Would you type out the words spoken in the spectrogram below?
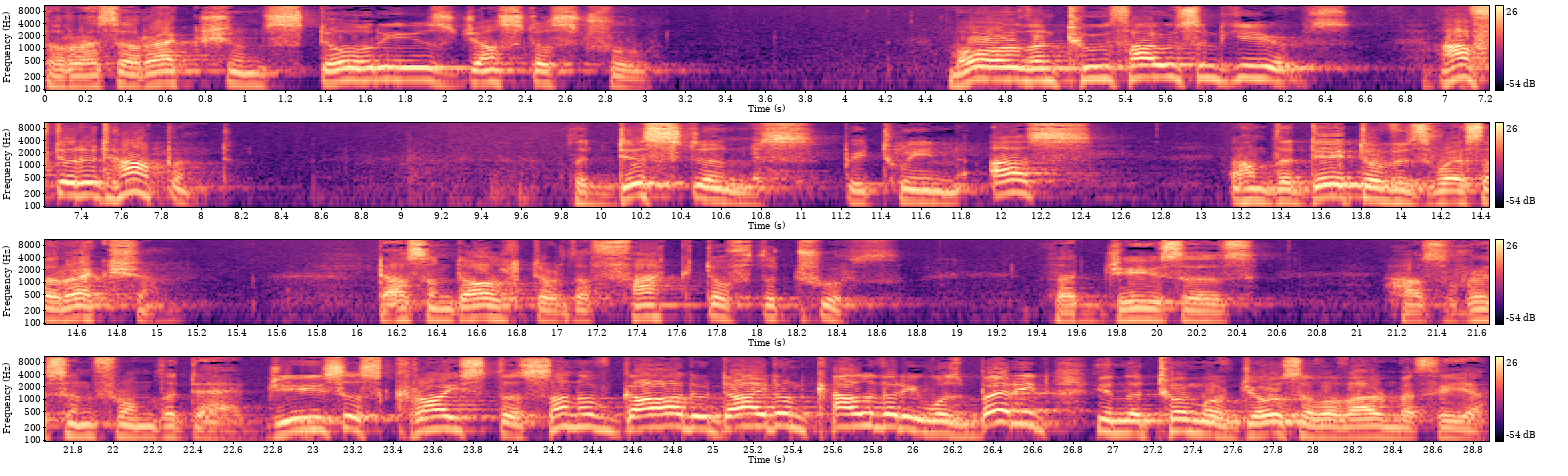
The resurrection story is just as true more than 2,000 years after it happened. The distance between us and the date of his resurrection doesn't alter the fact of the truth that Jesus has risen from the dead. Jesus Christ, the Son of God who died on Calvary, was buried in the tomb of Joseph of Arimathea.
